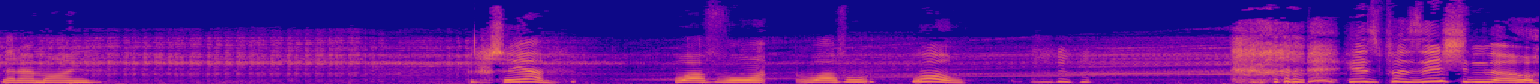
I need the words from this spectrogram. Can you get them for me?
that I'm on. So yeah, waffle, waffle. Whoa, his position though.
